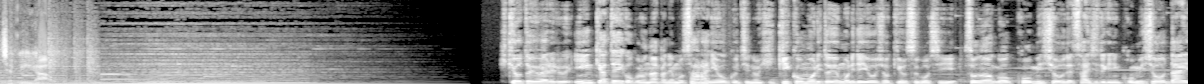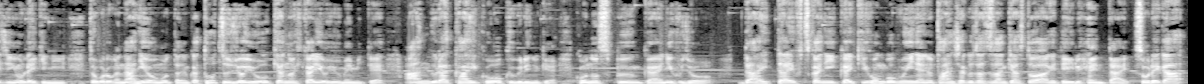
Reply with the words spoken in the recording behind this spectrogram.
チェックイアウト秘境と言われるインキャ帝国の中でもさらに奥地の引きこもりという森で幼少期を過ごし、その後、コミショで最終的にコミショ大臣を歴任。ところが何を思ったのか突如陽キャの光を夢見て、アングラ海溝をくぐり抜け、このスプーン界に浮上。だいたい2日に1回基本5分以内の短尺雑談キャストを上げている変態。それが、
